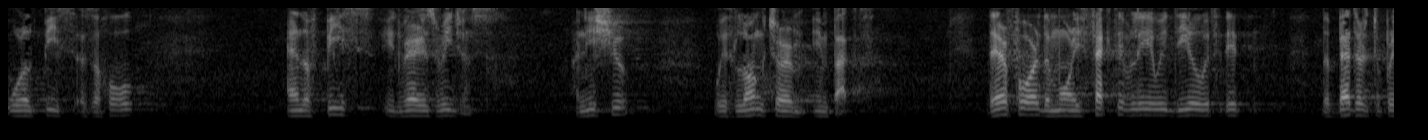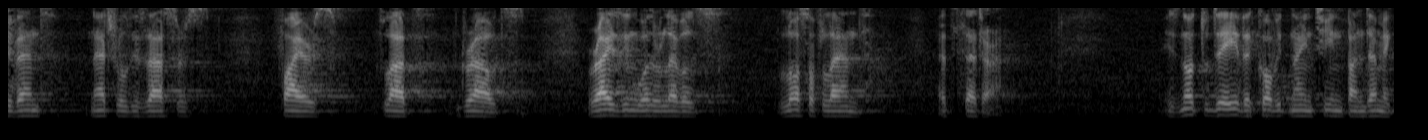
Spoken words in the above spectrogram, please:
world peace as a whole and of peace in various regions, an issue with long-term impact. Therefore, the more effectively we deal with it, the better to prevent natural disasters, fires, floods, droughts, rising water levels, loss of land, etc. Is not today the COVID-19 pandemic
